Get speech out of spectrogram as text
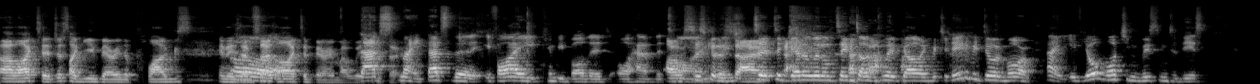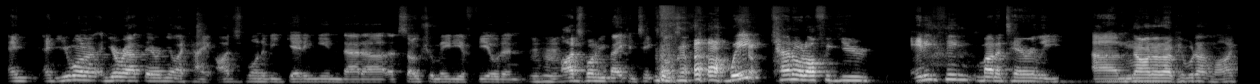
I like to just like you bury the plugs in these Oh. episodes. I like to bury my wisdom. That's too. mate. That's the if I can be bothered or have the I time was just gonna say. to, to get a little TikTok clip going, which you need to be doing more. of. Hey, if you're watching, listening to this, and and you want to, and you're out there, and you're like, hey, I just want to be getting in that uh that social media field, and Mhm. I just want to be making TikToks. we cannot offer you anything monetarily. Um, no, no, no. People don't like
